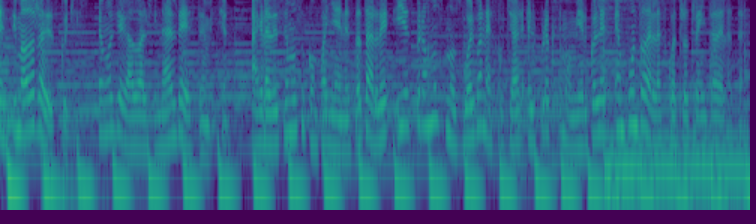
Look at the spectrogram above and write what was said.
Estimados radioescuchas, hemos llegado al final de esta emisión. Agradecemos su compañía en esta tarde y esperamos nos vuelvan a escuchar el próximo miércoles en punto de las 4.30 de la tarde.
